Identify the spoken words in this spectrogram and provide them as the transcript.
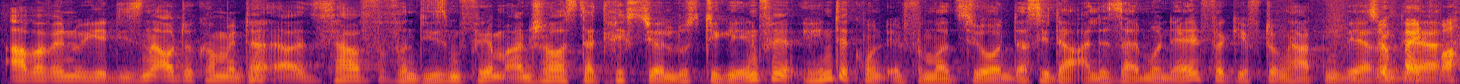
Aber wenn du hier diesen Autokommentar von diesem Film anschaust, da kriegst du ja lustige Inf Hintergrundinformationen, dass sie da alle Salmonellenvergiftung hatten, während, So weit der.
